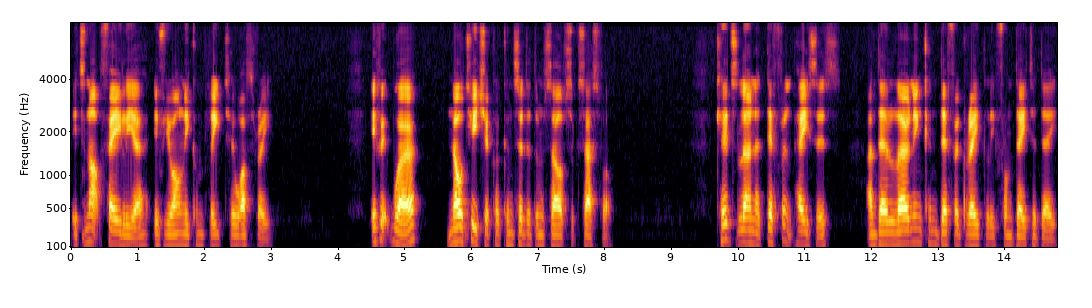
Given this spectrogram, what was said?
it's not failure if you only complete two or three. If it were, no teacher could consider themselves successful. Kids learn at different paces, and their learning can differ greatly from day to day.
